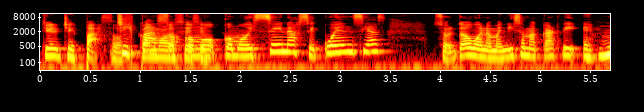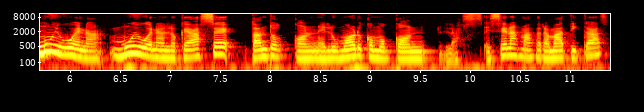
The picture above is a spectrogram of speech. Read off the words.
Tiene chispazos. Chispazos, como, como escenas, secuencias sobre todo, bueno, Melissa McCarthy es muy buena, muy buena en lo que hace, tanto con el humor como con las escenas más dramáticas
